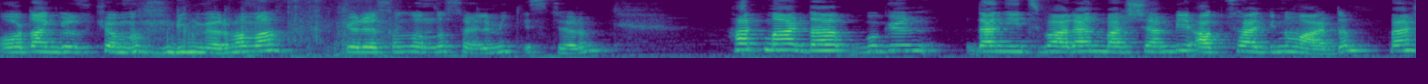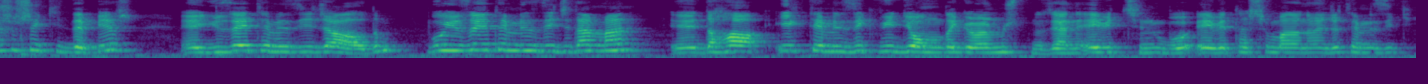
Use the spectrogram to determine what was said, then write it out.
Oradan gözüküyor mu bilmiyorum ama görüyorsanız onu da söylemek istiyorum. Hakmar'da bugünden itibaren başlayan bir aktüel günü vardı. Ben şu şekilde bir e, yüzey temizleyici aldım. Bu yüzey temizleyiciden ben e, daha ilk temizlik videomda görmüştünüz. Yani ev için bu evi taşımadan önce temizlik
